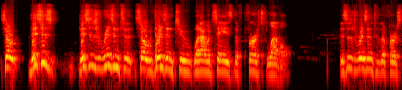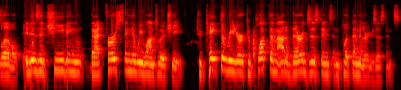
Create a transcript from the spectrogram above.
so this is this is risen to so risen to what I would say is the first level. This is risen to the first level. It is achieving that first thing that we want to achieve to take the reader, to pluck them out of their existence and put them in their existence.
